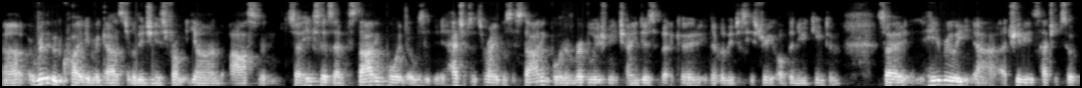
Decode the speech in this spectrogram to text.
Uh, a really good quote in regards to religion is from Jan Assmann. So he says that the starting point, it was Hatshepsut's reign was the starting point of revolutionary changes that occurred in the religious history of the New Kingdom. So he really uh, attributes Hatshepsut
